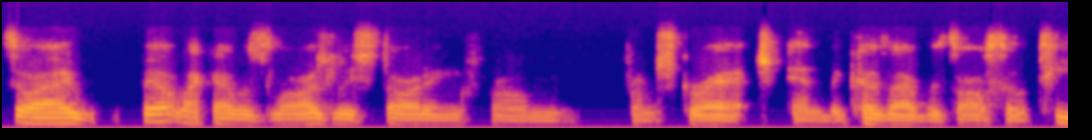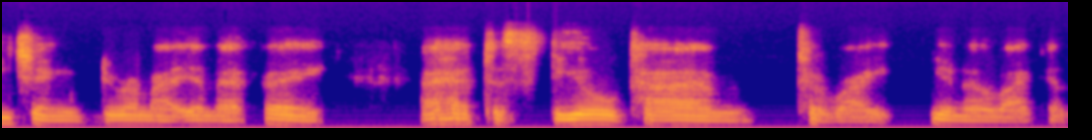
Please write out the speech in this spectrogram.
So I felt like I was largely starting from from scratch. And because I was also teaching during my MFA, I had to steal time to write, you know, like an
